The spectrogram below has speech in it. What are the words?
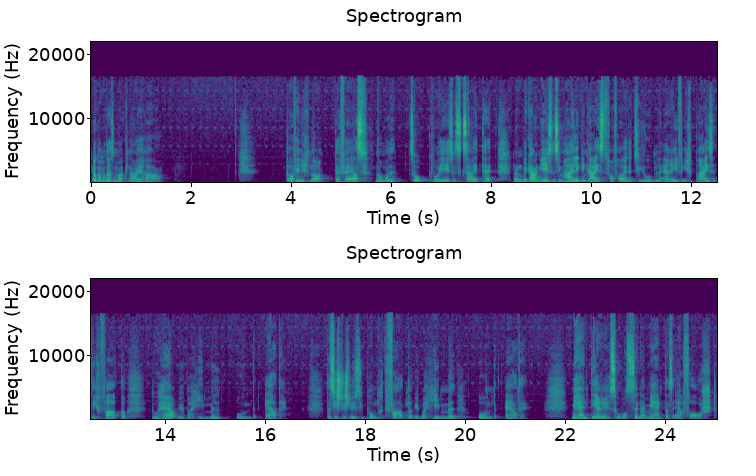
Schauen wir das mal genauer an. Da vielleicht noch der Vers nochmal zurück, wo Jesus gesagt hat, nun begann Jesus im Heiligen Geist vor Freude zu jubeln. Er rief, ich preise dich, Vater, du Herr über Himmel und Erde. Das ist der Schlüsselpunkt, Vater über Himmel und Erde. Wir haben die Ressourcen, wir haben das erforscht.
